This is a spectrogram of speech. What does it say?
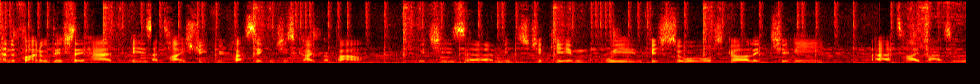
And the final dish they had is a Thai street food classic, which is kai prapao, which is uh, minced chicken with fish sauce, garlic, chili, uh, Thai basil,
